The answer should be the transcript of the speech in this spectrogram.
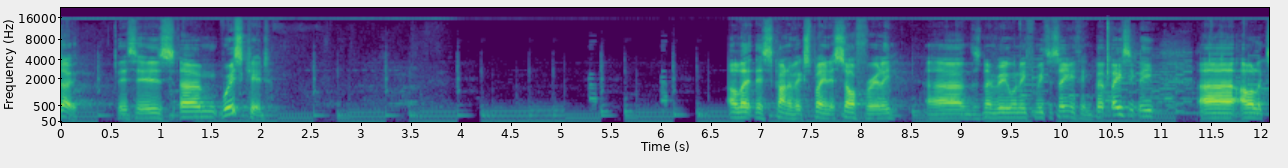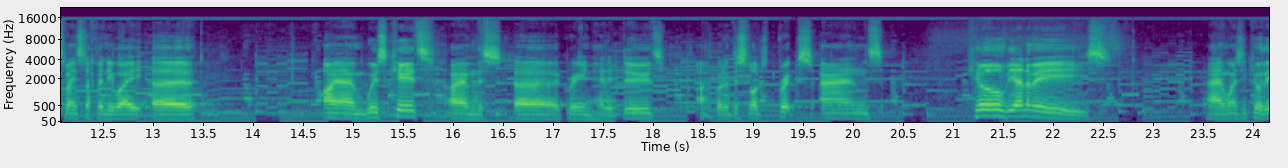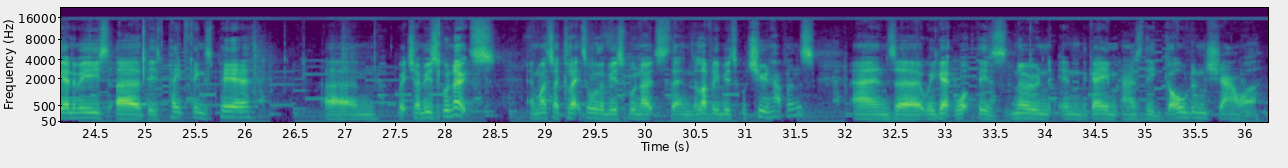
So, this is um, WizKid. I'll let this kind of explain itself really. Um, there's no real need for me to say anything. But basically, uh, I'll explain stuff anyway. Uh, I am WizKid. I am this uh, green-headed dude. I've got to dislodge bricks and kill the enemies. And once you kill the enemies, uh, these paint things appear, um, which are musical notes. And once I collect all the musical notes, then the lovely musical tune happens, and uh, we get what is known in the game as the Golden Shower.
